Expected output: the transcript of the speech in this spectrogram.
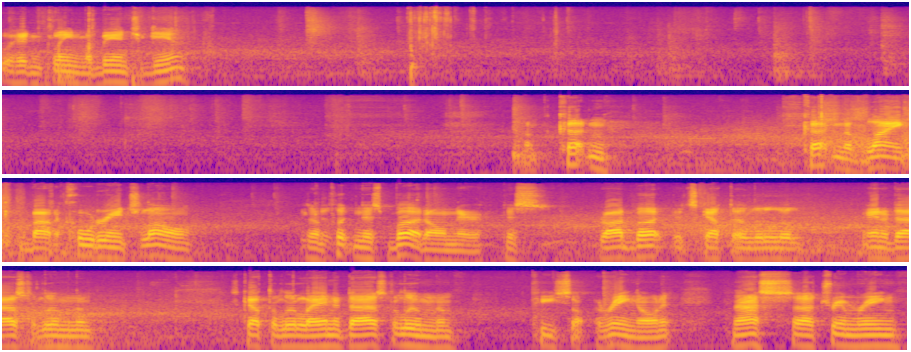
Go ahead and clean my bench again. I'm cutting cutting the blank about a quarter inch long. I'm putting this butt on there, this rod butt. It's got the little, little anodized aluminum. It's got the little anodized aluminum piece, a ring on it. Nice uh, trim ring,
